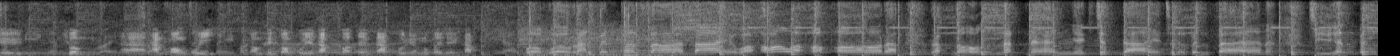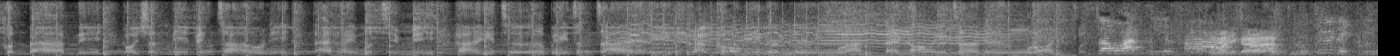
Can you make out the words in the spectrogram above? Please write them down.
คือช่วงอ่าทำกองปุ๋ยตอนขึ้นกองปุ๋ยนะครับ ก็เติมจากถั่วเหลืองลงไปเลยครับ บอกว่ารักเป็นภาษาใต้ว่าอ้อว่าอ้ออ้อรัก รักน้องนัดแน่นอยากจะได้เธอเป็นแฟน ที่เห็นเป็นคนแบบนี้ก็ฉันมีเพียงเท่านี้ แต่ให้หมดที่มีให้เธอไปทั้งใจถ้าเขามีเงินหนึ่งล้านแต่เขาให้เธอหนึ่งร้อยสวัสดีค่ะ สวัสดีครับหนูชื่อเด็กหญิง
